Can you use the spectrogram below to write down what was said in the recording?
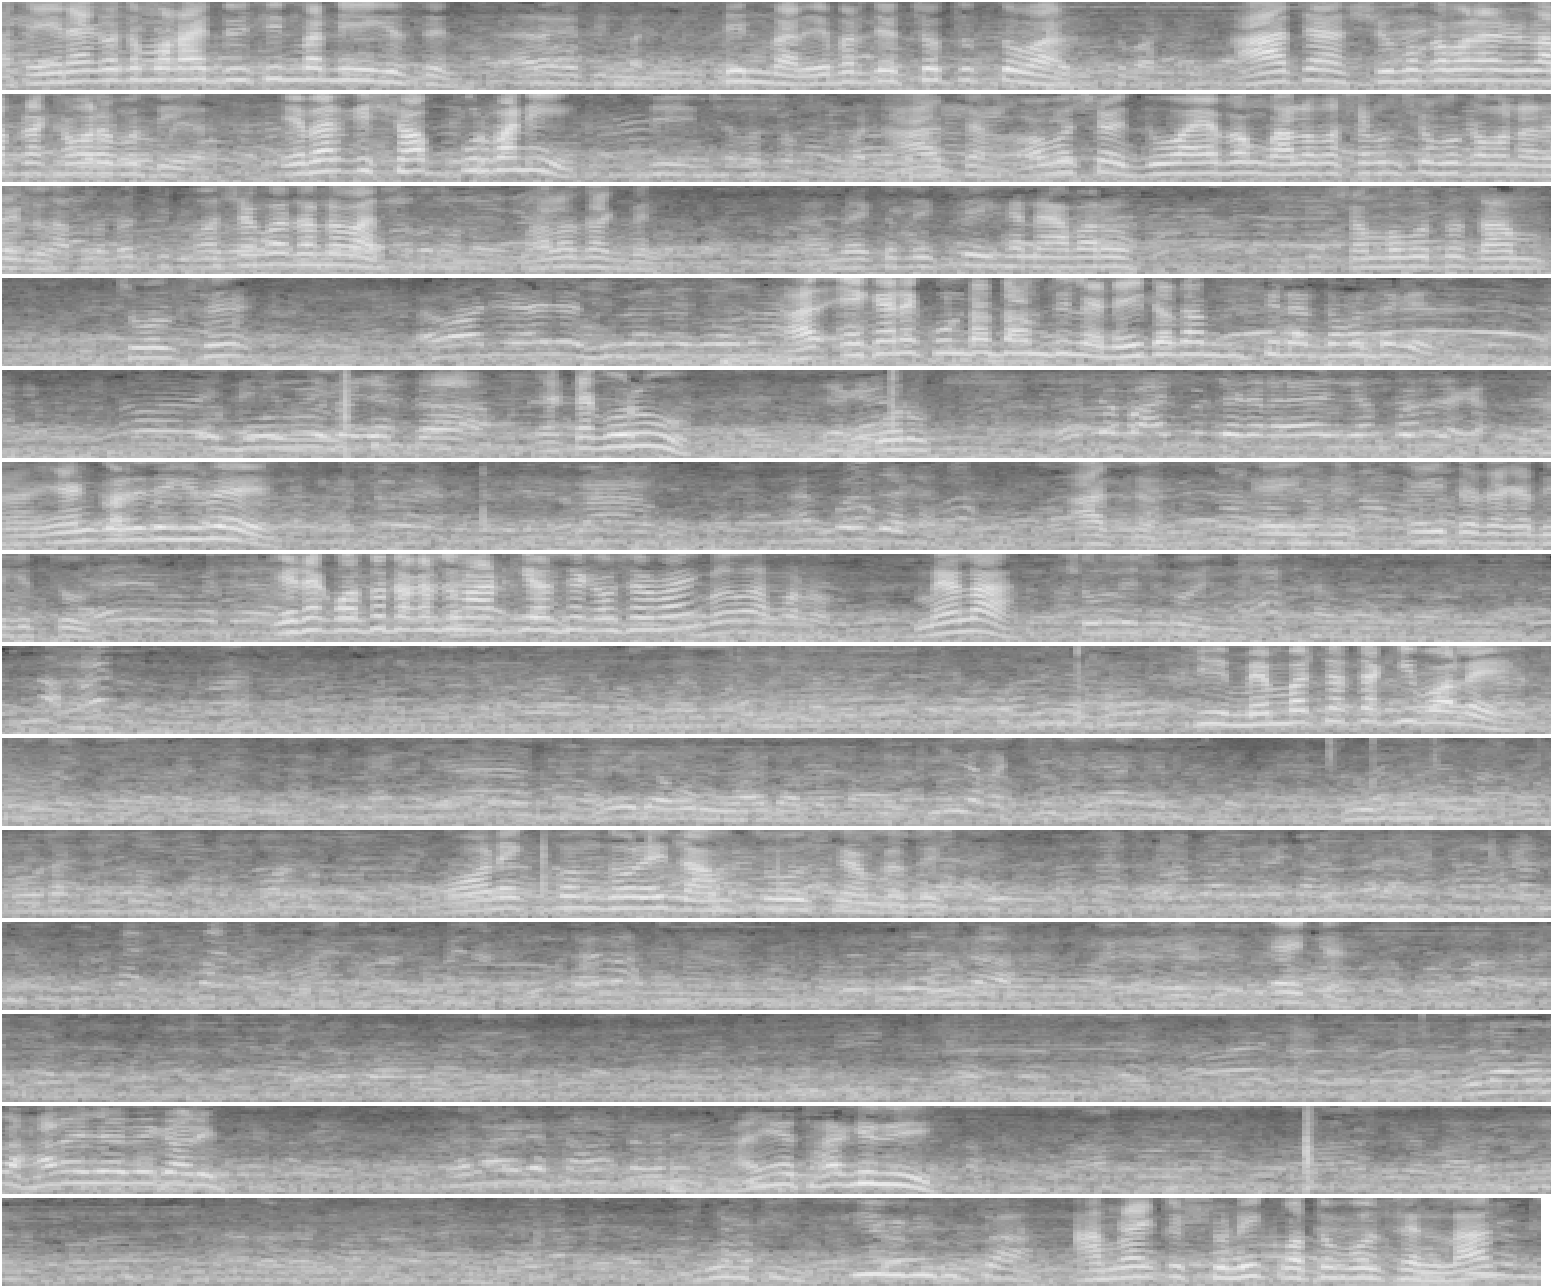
আচ্ছা এর আগে তো মনে হয় দুই তিনবার নিয়ে গেছেন। এর আগে তিন তিনবার এবার যে চতুর্থবার। আচ্ছা শুভকামনা রইল আপনার খাবারের প্রতি। এবার কি সব কুরবানি? আচ্ছা অবশ্যই দোয়া এবং ভালোবাসা এবং শুভকামনা রইল। অসংখ্য ধন্যবাদ। ভালো থাকবেন। আমরা একটু দেখছি এখানে আবারও সম্ভবত দাম চলছে। আর এখানে কোনটা দাম দিলেন? এইটা দাম দিচ্ছিলেন তখন থেকে? একটা গরু? গরু। হ্যাঁ করে দেখিবে? আচ্ছা এই যে এইটা দেখা দেখি চলছে। এটা কত টাকার জন্য আটকে আছে ভাই? মেলা চল্লিশ কি মেম্বার চাচা কি বলে? অনেকক্ষণ ধরেই দাম চলছে আমরা দেখছি। এইটা। হারে যাবে গাড়ি আইয়ে থাকিবি। আমরা একটু শুনি কত বলছেন লাস্ট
